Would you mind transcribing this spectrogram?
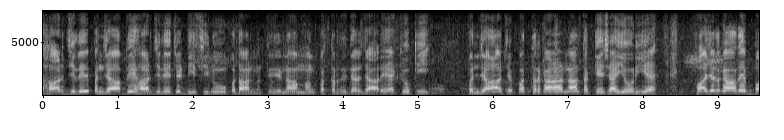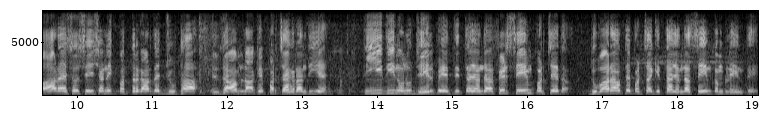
ਹਰ ਜ਼ਿਲ੍ਹੇ, ਪੰਜਾਬ ਦੇ ਹਰ ਜ਼ਿਲ੍ਹੇ 'ਚ ਡੀਸੀ ਨੂੰ ਪ੍ਰਧਾਨ ਮੰਤਰੀ ਦੇ ਨਾਮ ਮੰਗ ਪੱਤਰ ਦਿੱਤਾ ਜਾ ਰਿਹਾ ਕਿਉਂਕਿ ਪੰਜਾਬ 'ਚ ਪੱਤਰਕਾਰਾਂ ਨਾਲ ਧੱਕੇਸ਼ਾਹੀ ਹੋ ਰਹੀ ਹੈ। ਫਾਜ਼ਿਲਕਾ ਦੇ ਬਾਰ ਐਸੋਸੀਏਸ਼ਨ ਇੱਕ ਪੱਤਰਕਾਰ ਤੇ ਝੂਠਾ ਇਲਜ਼ਾਮ ਲਾ ਕੇ ਪਰਚਾ ਕਰਾਂਦੀ ਹੈ। 30 ਦਿਨ ਉਹਨੂੰ ਜੇਲ੍ਹ ਭੇਜ ਦਿੱਤਾ ਜਾਂਦਾ ਫਿਰ ਸੇਮ ਪਰਚੇ ਦਾ ਦੁਬਾਰਾ ਉੱਤੇ ਪਰਚਾ ਕੀਤਾ ਜਾਂਦਾ ਸੇਮ ਕੰਪਲੇਨ ਤੇ।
